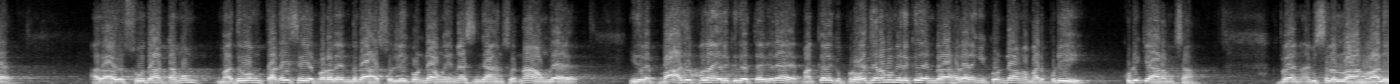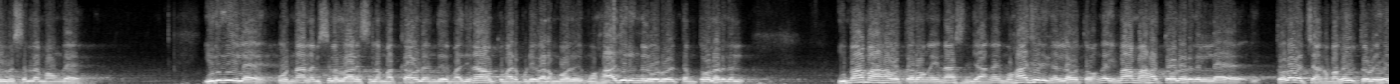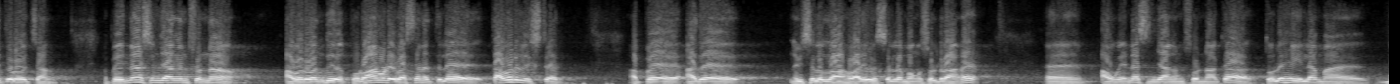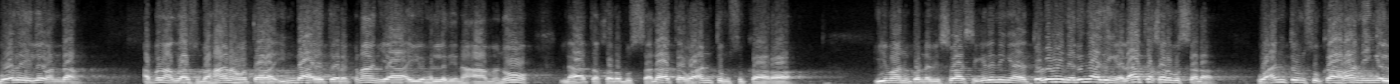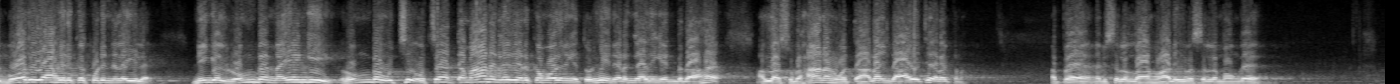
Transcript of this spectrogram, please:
அதாவது சூதாட்டமும் மதுவும் தடை செய்யப்படலை என்பதாக சொல்லி கொண்டு அவங்க என்ன செஞ்சாங்கன்னு சொன்னா அவங்க இதுல பாதிப்பு தான் இருக்குதே தவிர மக்களுக்கு பிரயோஜனமும் இருக்குது என்பதாக விளங்கி கொண்டு அவங்க மறுபடி குடிக்க ஆரம்பிச்சான் இப்ப நபிசல்லாஹு ஸல்லல்லாஹு வசல்லம் அவங்க இறுதியில ஒரு நாள் நபிசல்லா ஸல்லல்லாஹு மக்காவில இருந்து மதீனாவுக்கு மறுபடி வரும்போது முஹாஜிருங்கள் ஒருவர் தம் தோழர்கள் இமாமாக ஒருத்தவங்க என்ன செஞ்சாங்க? முஹாஜிருங்கள்ல ஒருத்தவங்க இமாமாக தோழர்கள்ல தொலை வச்சாங்க. மகளிர் தொழுகை தொலை வச்சாங்க. அப்ப என்ன செஞ்சாங்கன்னு சொன்னா அவர் வந்து குரானுடைய வசனத்துல தவறு லிஸ்டர் அப்ப அதை நபிசல்லாஹ் ஸல்லல்லாஹு அலைஹி அவங்க சொல்றாங்க அவங்க என்ன செஞ்சாங்கன்னு சொன்னாக்கா தொழுகையில ம போதையிலே வந்தாங்க. அப்பதான் அல்லாஹ் சுபஹான வ இந்த ஆயத்தை இறக்குனா யா அய்யுஹல்லதீன ஆமனோ லா தகரபு சலாத்த வான் அன்தும் சுக்காரா ஈமான் கொண்ட விசுவாசிகளை நீங்க தொழுகை நெருங்காதீங்க லா தகரபு சலா வ அன்தும் சுக்காரா நீங்கள் போதையாக இருக்கக்கூடிய நிலையில நீங்கள் ரொம்ப மயங்கி ரொம்ப உச்சி உச்சாட்டமான நிலையில இருக்கும்போது நீங்க தொழுகை நெருங்காதீங்க என்பதாக அல்லாஹ் சுப்ஹானஹு இந்த ஆயத்தை இறக்கணும் அப்ப நபி அலி வசல்லம் அவங்க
